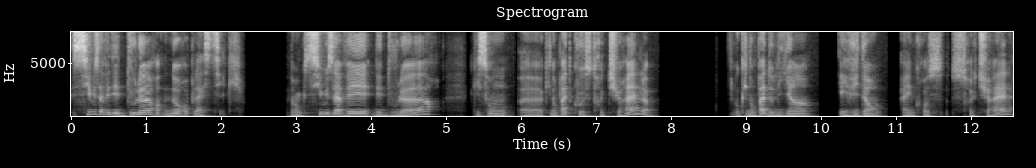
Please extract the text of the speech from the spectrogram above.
si vous avez des douleurs neuroplastiques, donc si vous avez des douleurs qui euh, qui n'ont pas de cause structurelle ou qui n'ont pas de lien évident à une cause structurelle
